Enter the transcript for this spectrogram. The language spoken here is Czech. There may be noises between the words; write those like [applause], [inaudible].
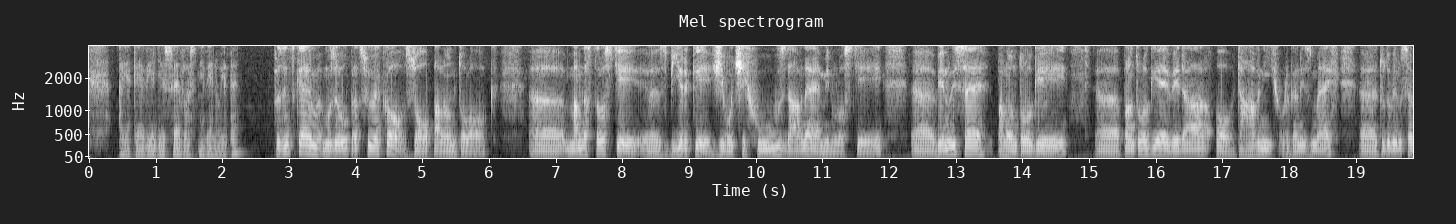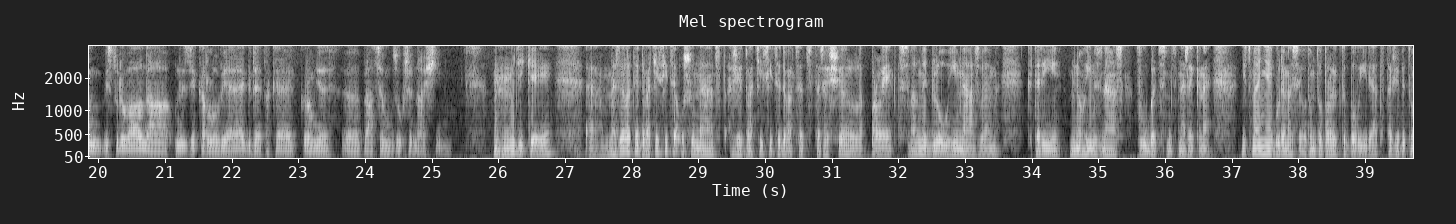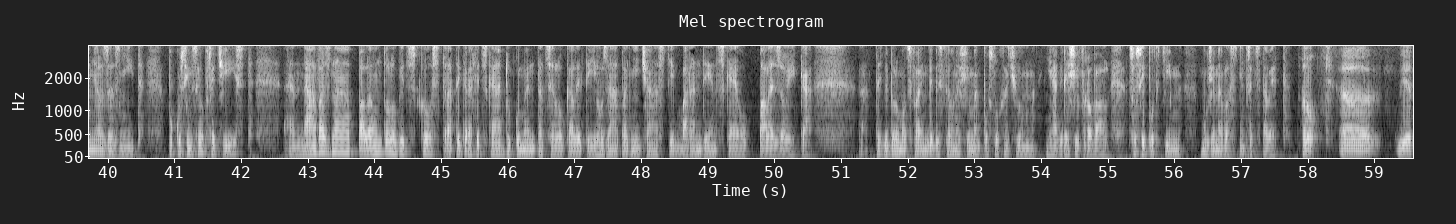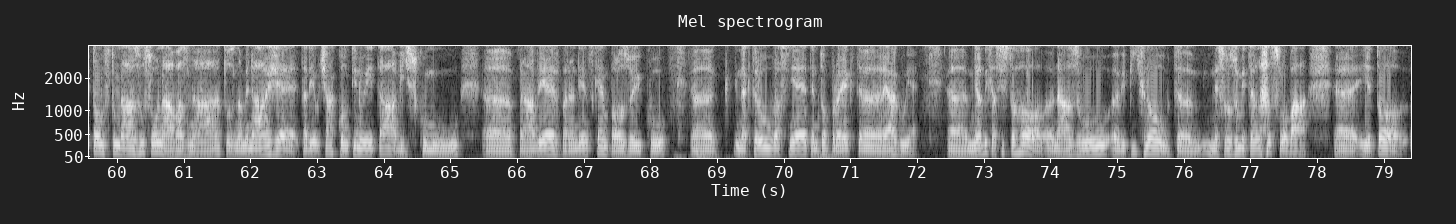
a jaké vědě se vlastně věnujete? V Plzeňském muzeu pracuji jako zoopaleontolog. Eh, mám na starosti eh, sbírky živočichů z dávné minulosti. Eh, věnuji se paleontologii, paleontologie je věda o dávných organismech. Tuto vědu jsem vystudoval na Univerzitě Karlově, kde také kromě práce v muzeu přednáším. Mm-hmm, díky. Mezi lety 2018 až 2020 jste řešil projekt s velmi dlouhým názvem, který mnohým z nás vůbec nic neřekne. Nicméně budeme si o tomto projektu povídat, takže by to měl zaznít. Pokusím se ho přečíst. Návazná paleontologicko-stratigrafická dokumentace lokality jeho západní části Barandienského palezoika. Teď by bylo moc fajn, kdybyste ho našim posluchačům nějak dešifroval. Co si pod tím můžeme vlastně představit? Ano, eh, je to v tom názvu slovo návazná, to znamená, že tady je určitá kontinuita výzkumů eh, právě v barandienském palezoiku, eh, na kterou vlastně tento projekt reaguje. Eh, měl bych asi z toho názvu vypíchnout nesrozumitelná [laughs] slova. Je to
